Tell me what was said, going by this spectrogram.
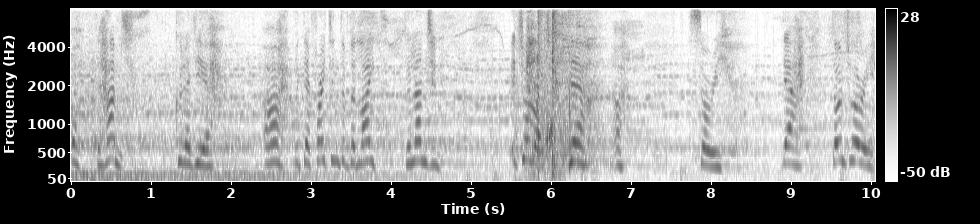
Oh, the hams. Good idea. Ah, but they're frightened of the light. The lantern. It's all right. There. Sorry. There. Don't worry.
